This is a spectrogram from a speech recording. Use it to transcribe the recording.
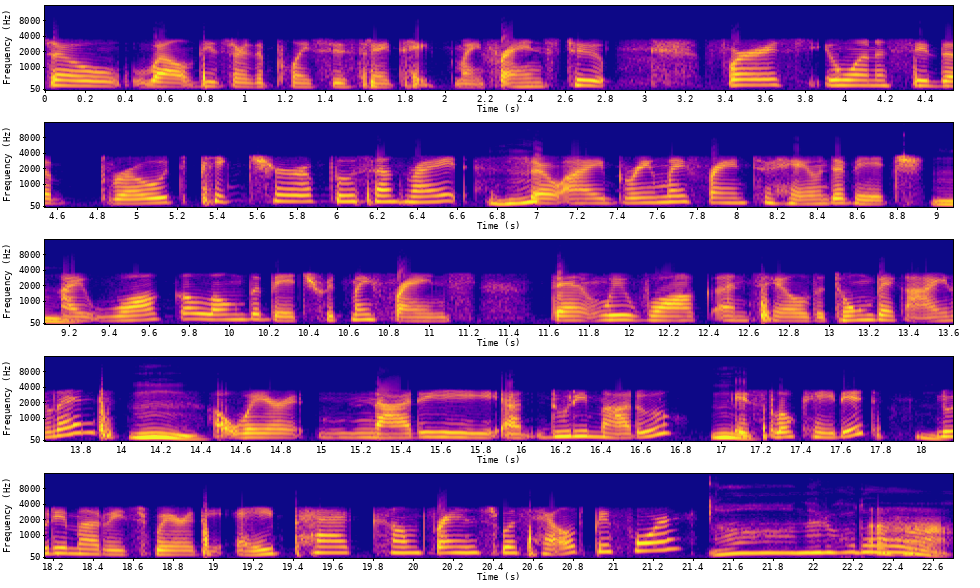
So, well, these are the places that I take my friends to. First, you want to see the broad picture of Busan, right? Mm-hmm. So I bring my friend to Haeundae Beach. Mm. I walk along the beach with my friends. Then we walk until the Dongbek Island, mm. uh, where Nari uh, Nurimaru mm. is located. Mm. Nurimaru is where the APEC conference was held before. Ah,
